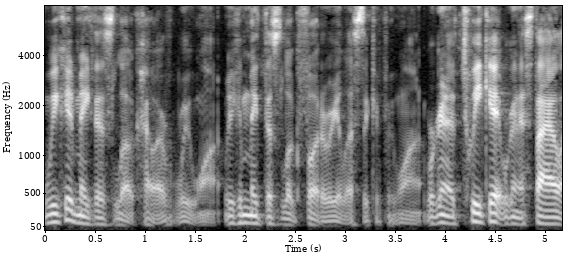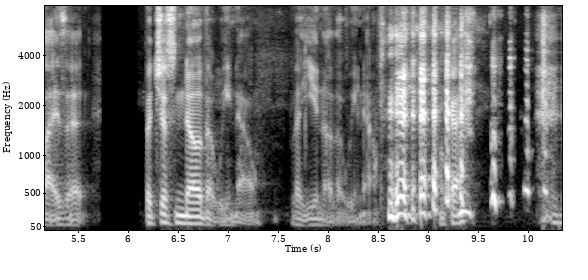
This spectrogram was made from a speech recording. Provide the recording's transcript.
we could make this look however we want we can make this look photorealistic if we want we're going to tweak it we're going to stylize it but just know that we know that you know that we know okay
